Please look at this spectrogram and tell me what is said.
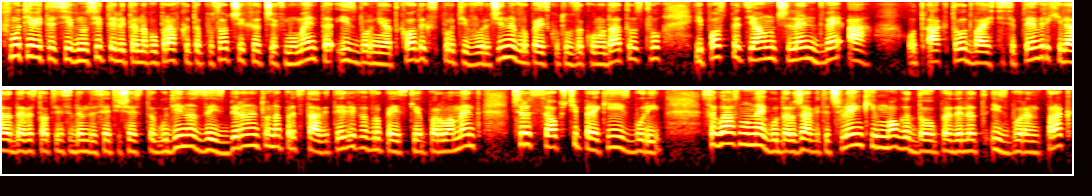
В мотивите си вносителите на поправката посочиха, че в момента изборният кодекс противоречи на европейското законодателство и по-специално член 2А от акта от 20 септември 1976 година за избирането на представители в Европейския парламент чрез всеобщи преки избори. Съгласно него, държавите членки могат да определят изборен прак,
